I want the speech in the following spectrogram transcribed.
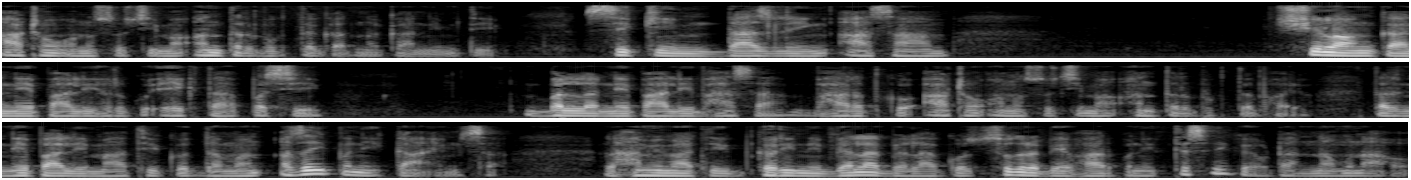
आठौं अनुसूचीमा अन्तर्भुक्त गर्नका निम्ति सिक्किम दार्जीलिङ आसाम शिलङका नेपालीहरूको एकतापछि बल्ल नेपाली भाषा भारतको आठौं अनुसूचीमा अन्तर्भुक्त भयो। तर नेपाली माथिको दमन अझै पनि कायम छ र हामीमाथि गरिने बेला बेलाको शुद्र व्यवहार पनि त्यसैको एउटा नमूना हो।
